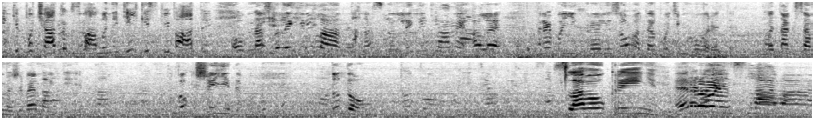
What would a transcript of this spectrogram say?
тільки початок з вами, не тільки співати. О, в нас великі плани. У нас великі плани, але треба їх реалізовувати, а потім говорити. Ми так само живемо і діємо. Так, так, Поки що їдемо додому. Додому. І дякую. Слава Україні! Героям слава!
